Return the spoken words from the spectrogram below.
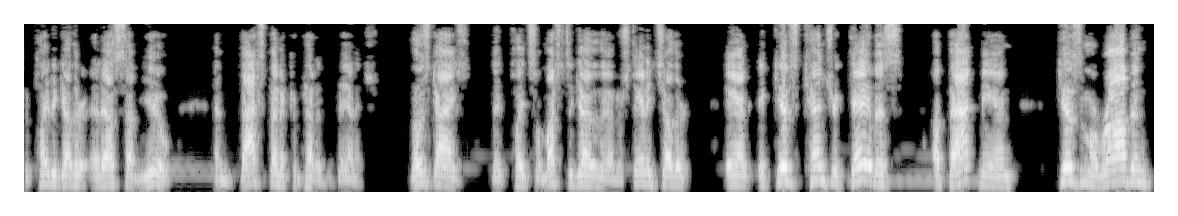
to play together at SMU. And that's been a competitive advantage. Those guys, they've played so much together. They understand each other and it gives Kendrick Davis a Batman, gives him a Robin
